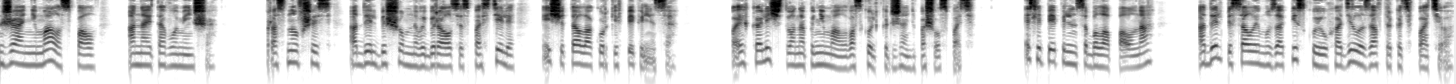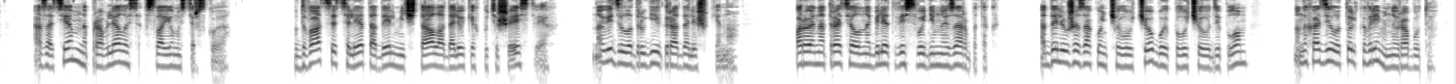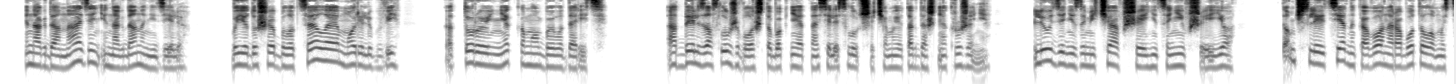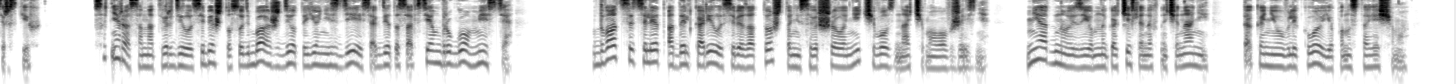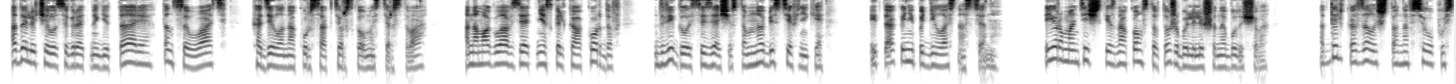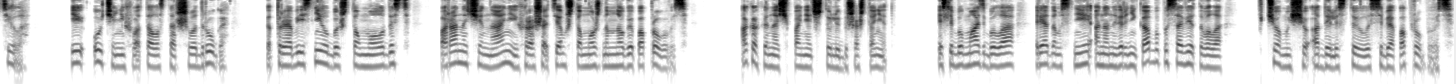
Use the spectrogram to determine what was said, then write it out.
Джанни мало спал, она и того меньше. Проснувшись, Адель бесшумно выбиралась из постели и считала окурки в пепельнице. По их количеству она понимала, во сколько Джанни пошел спать. Если пепельница была полна, Адель писала ему записку и уходила завтракать в патио, а затем направлялась в свою мастерскую. В 20 лет Адель мечтала о далеких путешествиях, но видела другие города лишь в кино. Порой она тратила на билет весь свой дневной заработок. Адель уже закончила учебу и получила диплом, но находила только временную работу. Иногда на день, иногда на неделю. В ее душе было целое море любви, которую некому было дарить. Адель заслуживала, чтобы к ней относились лучше, чем ее тогдашнее окружение. Люди, не замечавшие и не ценившие ее, в том числе и те, на кого она работала в мастерских. Сотни раз она твердила себе, что судьба ждет ее не здесь, а где-то совсем в другом месте. В двадцать лет Адель корила себя за то, что не совершила ничего значимого в жизни — ни одно из ее многочисленных начинаний так и не увлекло ее по-настоящему. Адель училась играть на гитаре, танцевать, ходила на курсы актерского мастерства. Она могла взять несколько аккордов, двигалась с изяществом, но без техники, и так и не поднялась на сцену. Ее романтические знакомства тоже были лишены будущего. Адель казалось, что она все упустила. Ей очень не хватало старшего друга, который объяснил бы, что молодость — Пора начинаний хороша тем, что можно многое попробовать. А как иначе понять, что любишь, а что нет? Если бы мать была рядом с ней, она наверняка бы посоветовала, в чем еще Аделе стоило себя попробовать.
